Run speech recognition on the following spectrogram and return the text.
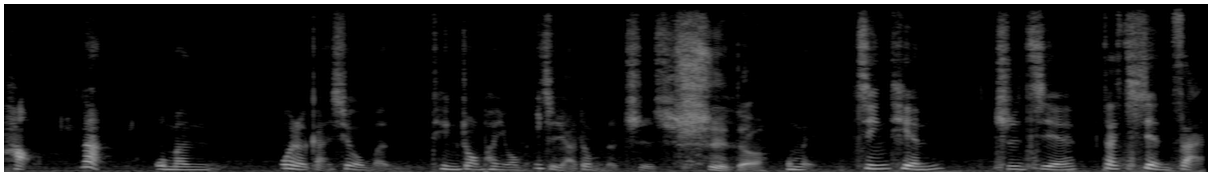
好，那我们为了感谢我们听众朋友们一直以来对我们的支持，是的，我们今天直接在现在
